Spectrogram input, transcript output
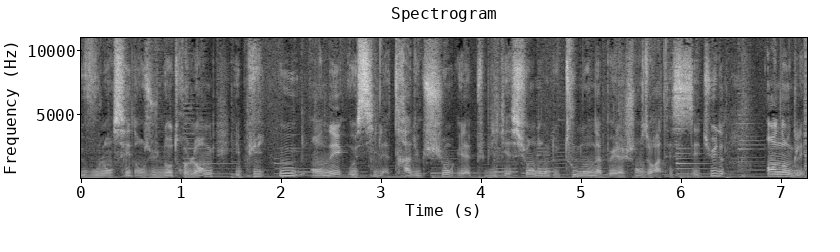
de vous lancer dans une autre langue. Et puis où en est aussi la traduction et la publication donc de tout le monde n'a pas eu la chance de rater ses études en anglais.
